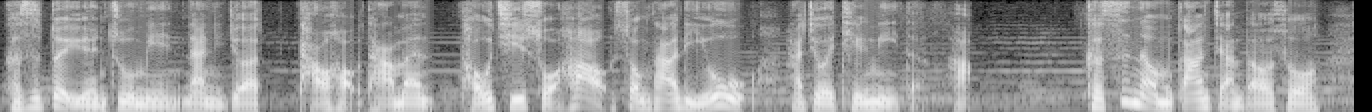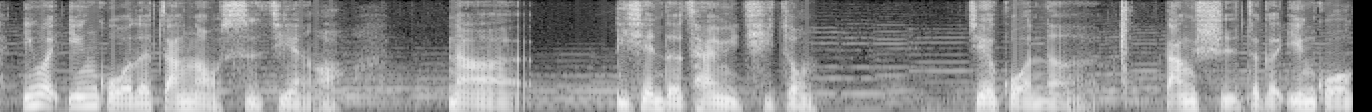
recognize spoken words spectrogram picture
可是对原住民，那你就要讨好他们，投其所好，送他礼物，他就会听你的。好，可是呢，我们刚刚讲到说，因为英国的樟脑事件啊、哦，那李先德参与其中，结果呢，当时这个英国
